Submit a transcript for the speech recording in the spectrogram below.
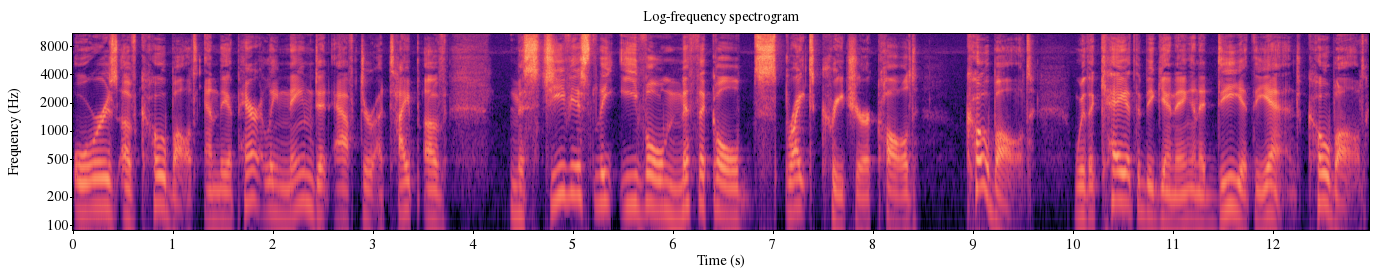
ores of cobalt, and they apparently named it after a type of mischievously evil mythical sprite creature called kobold, with a K at the beginning and a D at the end, kobold,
